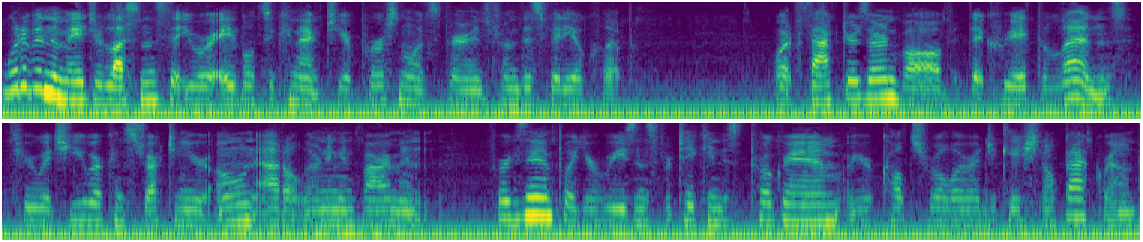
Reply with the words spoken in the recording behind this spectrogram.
What have been the major lessons that you were able to connect to your personal experience from this video clip? What factors are involved that create the lens through which you are constructing your own adult learning environment for example, your reasons for taking this program or your cultural or educational background.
